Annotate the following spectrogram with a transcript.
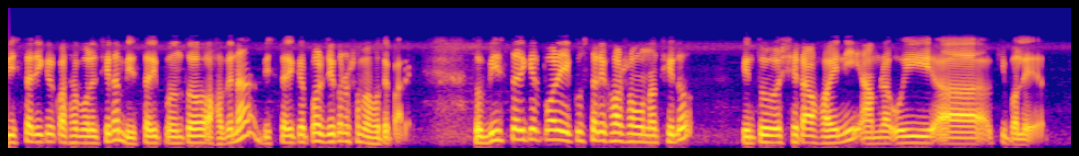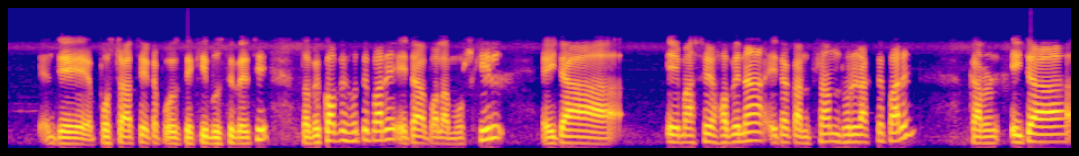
বিশ তারিখের কথা বলেছিলাম, বিশ তারিখ পর্যন্ত হবে না, বিশ তারিখের পর যে কোনো সময় হতে পারে। তো বিশ তারিখের পরে একুশ তারিখ হওয়ার সম্ভাবনা ছিল, কিন্তু সেটা হয়নি, আমরা ওই কি বলে, যে পোস্টটা আছে, এটা পোস্ট দেখি বুঝতে পেরেছি। তবে কবে হতে পারে, এটা বলা মুশকিল। এইটা এ মাসে হবে না, এটা কনফার্ম ধরে রাখতে পারেন। কারণ এইটা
